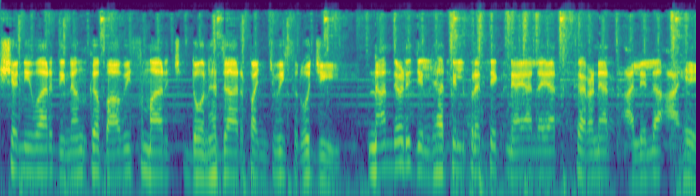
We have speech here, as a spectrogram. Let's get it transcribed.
शनिवार दिनांक बावीस मार्च दोन हजार पंचवीस रोजी नांदेड जिल्ह्यातील प्रत्येक न्यायालयात करण्यात आलेलं आहे.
